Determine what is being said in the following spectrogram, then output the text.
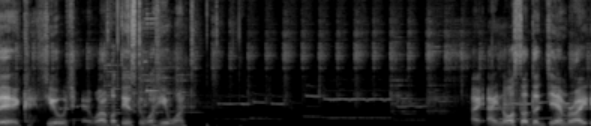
big, huge. What about this? Do what he want? I I know it's saw the gym, right?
